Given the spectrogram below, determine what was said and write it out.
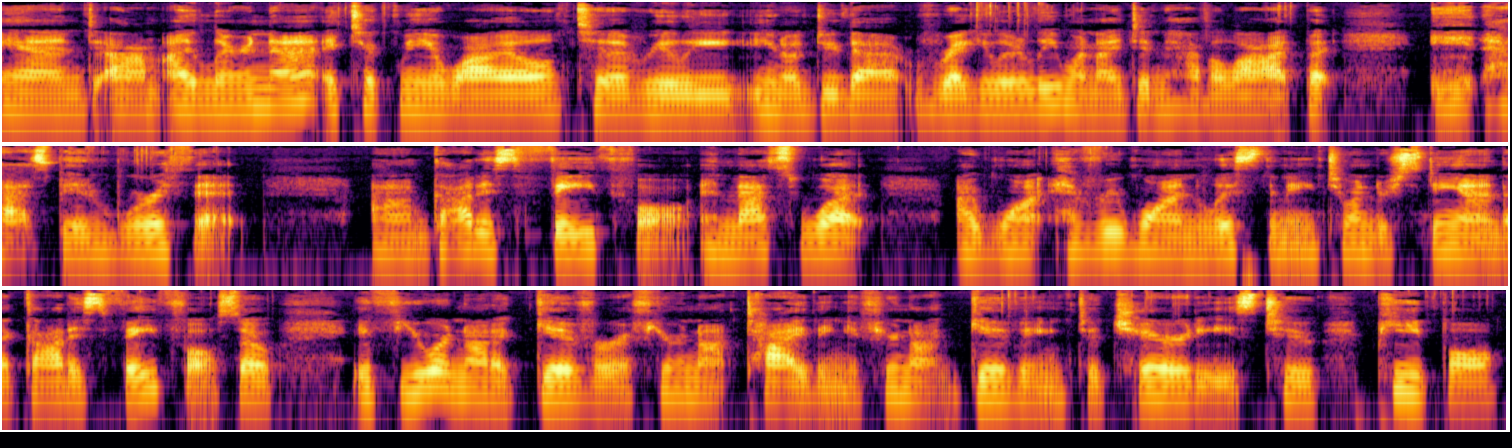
And um, I learned that. It took me a while to really, you know, do that regularly when I didn't have a lot, but it has been worth it. Um, God is faithful, and that's what I want everyone listening to understand that God is faithful. So if you are not a giver, if you're not tithing, if you're not giving to charities, to people,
